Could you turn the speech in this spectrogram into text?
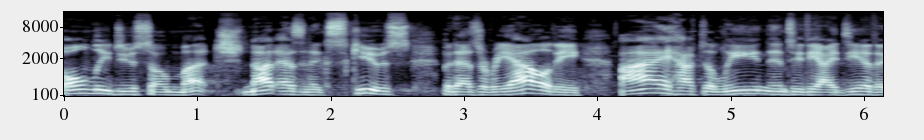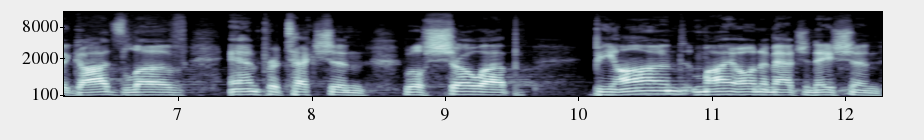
only do so much, not as an excuse, but as a reality. I have to lean into the idea that God's love and protection will show up beyond my own imagination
